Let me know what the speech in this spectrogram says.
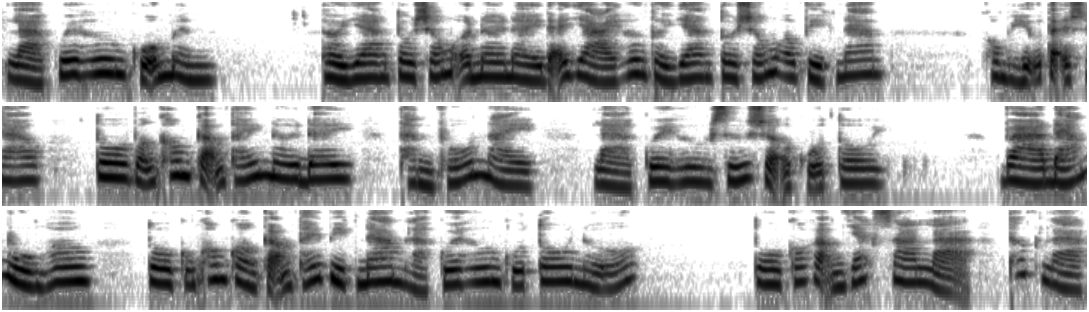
là quê hương của mình. Thời gian tôi sống ở nơi này đã dài hơn thời gian tôi sống ở Việt Nam. Không hiểu tại sao tôi vẫn không cảm thấy nơi đây, thành phố này là quê hương xứ sở của tôi. Và đáng buồn hơn, tôi cũng không còn cảm thấy Việt Nam là quê hương của tôi nữa. Tôi có cảm giác xa lạ, thất lạc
